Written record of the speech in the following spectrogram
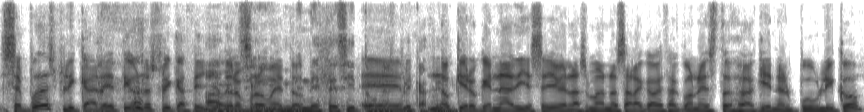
Se puede explicar, ¿eh? Tiene una explicación, yo te lo sí, prometo. necesito una Eh, explicación. No quiero que nadie se lleve las manos a la cabeza con esto aquí en el público.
